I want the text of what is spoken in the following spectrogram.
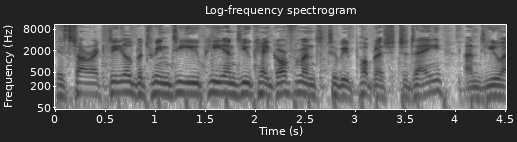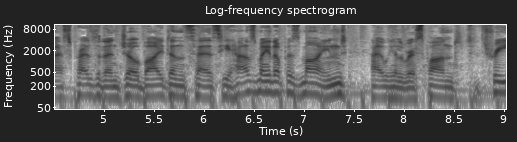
Historic deal between DUP and UK government to be published today, and US President Joe Biden says he has made up his mind how he'll respond to three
